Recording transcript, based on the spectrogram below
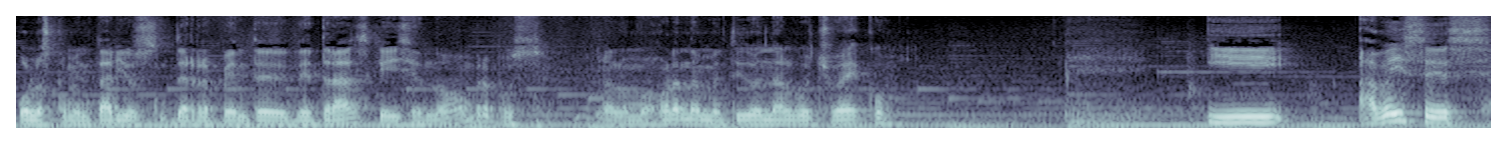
o los comentarios de repente detrás que dicen, no, hombre, pues, a lo mejor anda metido en algo chueco. Y a veces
